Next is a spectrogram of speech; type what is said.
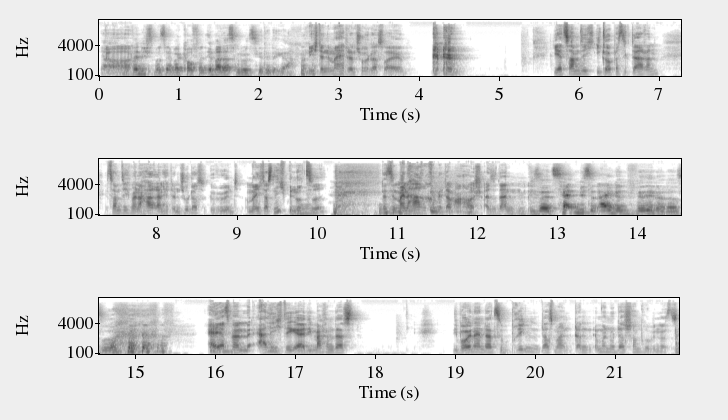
Ja, ja. aber wenn ich es mal selber kaufe, dann immer das reduzierte, Digga. Nicht dann immer Head and Shoulders, weil jetzt haben sich, ich glaube, das liegt daran, jetzt haben sich meine Haare an Head and Shoulders gewöhnt und wenn ich das nicht benutze, mhm. Dann sind meine Haare komplett am Arsch. Also dann. So als hätten die so einen eigenen Willen oder so. Ey, jetzt mal ehrlich, Digga, die machen das. Die wollen einen dazu bringen, dass man dann immer nur das Shampoo benutzt.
